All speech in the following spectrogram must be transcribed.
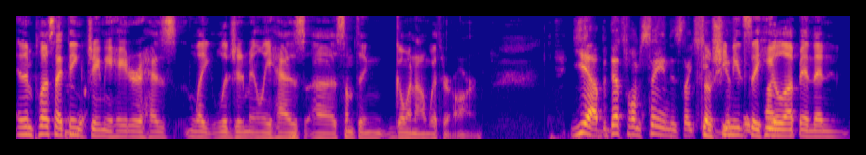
And then plus I think Jamie Hayter has like legitimately has uh something going on with her arm. Yeah, but that's what I'm saying is like, So she needs to heal up and then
